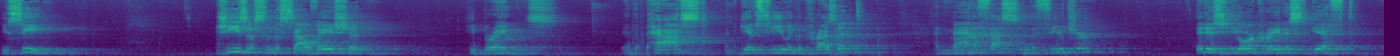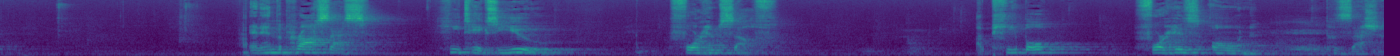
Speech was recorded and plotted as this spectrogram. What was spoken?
You see, Jesus and the salvation he brings in the past and gives to you in the present and manifests in the future. It is your greatest gift. And in the process, he takes you for himself, a people for his own possession.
